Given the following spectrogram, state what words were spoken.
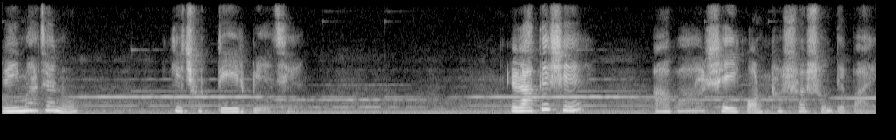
রিমা যেন কিছু টের পেয়েছে। রাতে সে আবার সেই কণ্ঠস্বর শুনতে পায়।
